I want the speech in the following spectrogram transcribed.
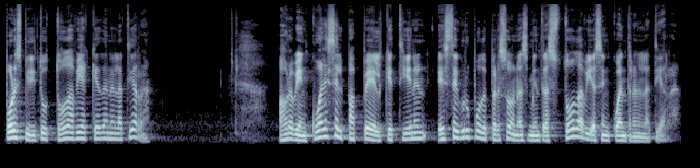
por espíritu, todavía quedan en la tierra. Ahora bien, ¿cuál es el papel que tienen este grupo de personas mientras todavía se encuentran en la tierra?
